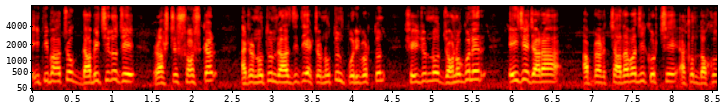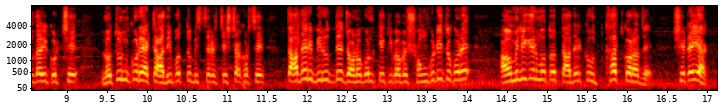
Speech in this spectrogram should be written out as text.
ইতিবাচক দাবি ছিল যে রাষ্ট্রের সংস্কার, একটা নতুন রাজনীতি, একটা নতুন পরিবর্তন, সেই জন্য জনগণের এই যে যারা আপনার চাঁদাবাজি করছে, এখন দখলদারি করছে, নতুন করে একটা আধিপত্য বিস্তারের চেষ্টা করছে, তাদের বিরুদ্ধে জনগণকে কীভাবে সংগঠিত করে আওয়ামী লীগের মতো তাদেরকে উৎখাত করা যায়, সেটাই এক-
